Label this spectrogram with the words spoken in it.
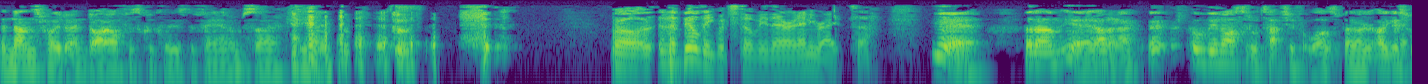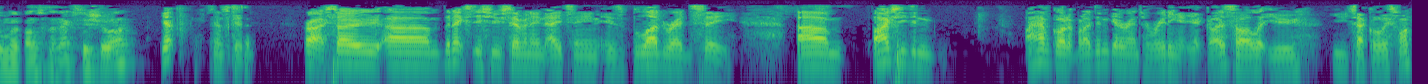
The nuns probably don't die off as quickly as the Phantom, so you know. Well, the building would still be there at any rate. So yeah. But um, yeah, I don't know. It, it would be a nice little touch if it was, but I, I guess we'll move on to the next issue. Eh? sounds good. Right, so um, the next issue, 1718, is Blood Red Sea. Um, I actually didn't. I have got it, but I didn't get around to reading it yet, guys. So I'll let you you tackle this one.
